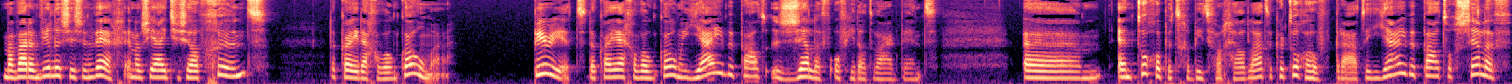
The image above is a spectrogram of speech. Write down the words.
Maar waar een wil is, is een weg. En als jij het jezelf gunt, dan kan je daar gewoon komen. Period. Dan kan jij gewoon komen. Jij bepaalt zelf of je dat waard bent. Um, en toch op het gebied van geld, laat ik er toch over praten. Jij bepaalt toch zelf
